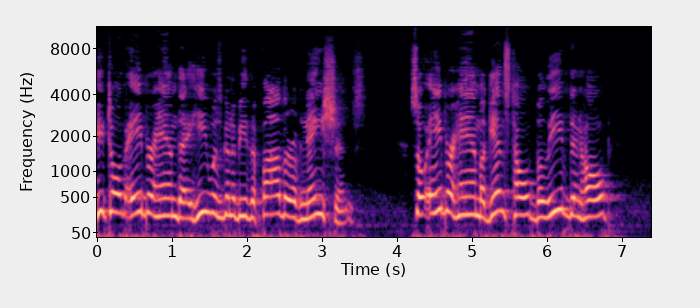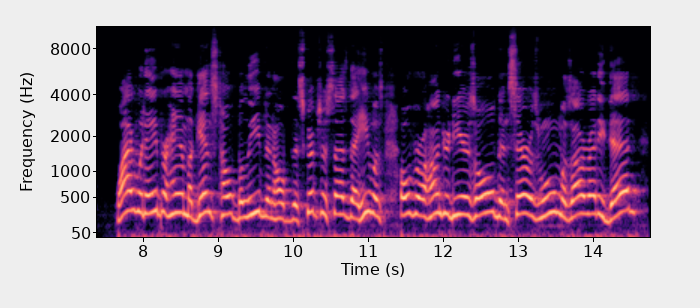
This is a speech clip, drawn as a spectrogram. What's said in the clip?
He told Abraham that he was going to be the father of nations. So Abraham, against hope, believed in hope. Why would Abraham, against hope, believe in hope? The scripture says that he was over a hundred years old and Sarah's womb was already dead.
